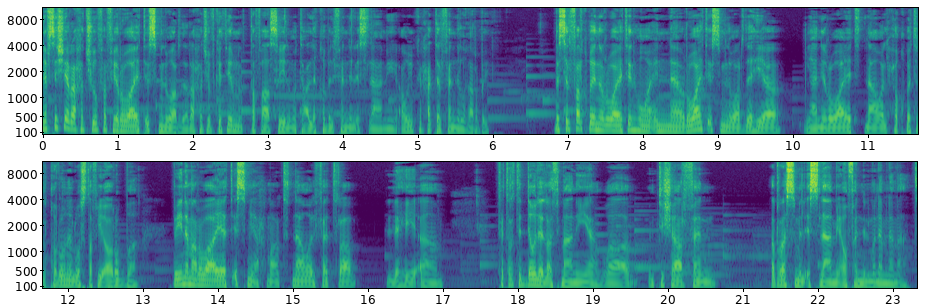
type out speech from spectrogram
نفس الشيء راح تشوفه في رواية اسم الوردة راح تشوف كثير من التفاصيل المتعلقة بالفن الإسلامي أو يمكن حتى الفن الغربي. بس الفرق بين الروايتين هو أن رواية اسم الوردة هي يعني رواية تتناول حقبة القرون الوسطى في أوروبا بينما رواية اسمي أحمر تتناول فترة اللي هي فترة الدولة العثمانية وانتشار فن الرسم الإسلامي أو فن المنمنمات.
